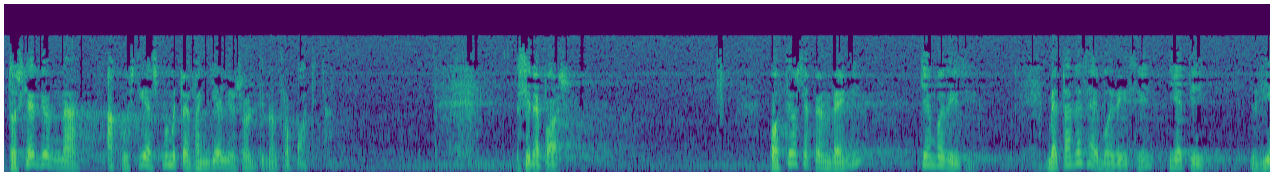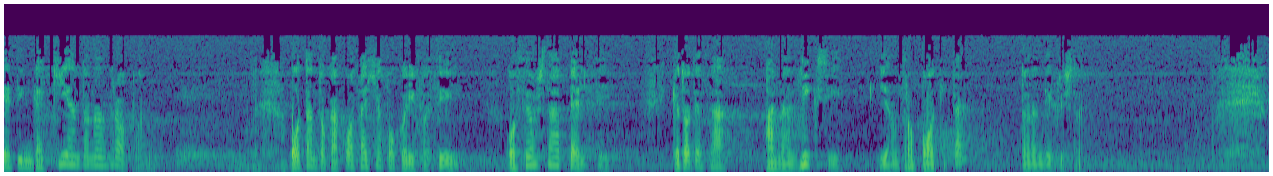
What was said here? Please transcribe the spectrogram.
Το σχέδιο να ακουστεί ας πούμε το Ευαγγέλιο σε όλη την ανθρωπότητα. Συνεπώς ο Θεός επεμβαίνει και εμποδίζει. Μετά δεν θα εμποδίσει γιατί; Δια την κακία των ανθρώπων. Όταν το κακό θα έχει αποκορυφωθεί ο Θεός θα απέλθει και τότε θα αναδείξει η ανθρωπότητα τον Αντίχριστο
